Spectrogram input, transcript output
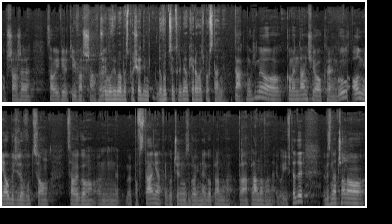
obszarze całej Wielkiej Warszawy. Czyli mówimy o bezpośrednim dowódcy, który miał kierować powstaniem. Tak, mówimy o komendancie okręgu. On miał być dowódcą całego powstania, tego czynu zbrojnego planowa- pla- planowanego. I wtedy wyznaczono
